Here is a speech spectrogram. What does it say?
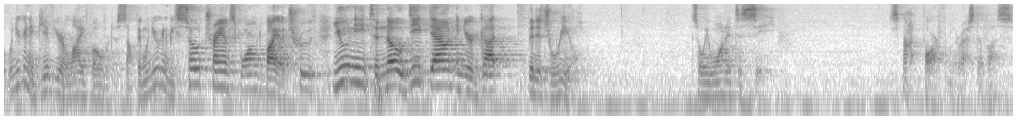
but when you're going to give your life over to something, when you're going to be so transformed by a truth, you need to know deep down in your gut that it's real. So we wanted to see. It's not far from the rest of us.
